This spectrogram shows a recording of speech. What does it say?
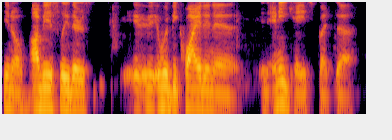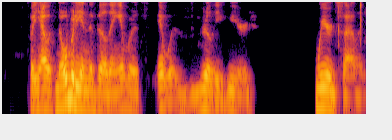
you know, obviously there's, it, it would be quiet in a in any case, but uh, but yeah, with nobody in the building, it was it was really weird, weird silent.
